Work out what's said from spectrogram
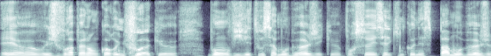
Et je vous rappelle encore une fois que, bon, on vivait tous à Maubeuge et que pour ceux et celles qui ne connaissent pas Maubeuge,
